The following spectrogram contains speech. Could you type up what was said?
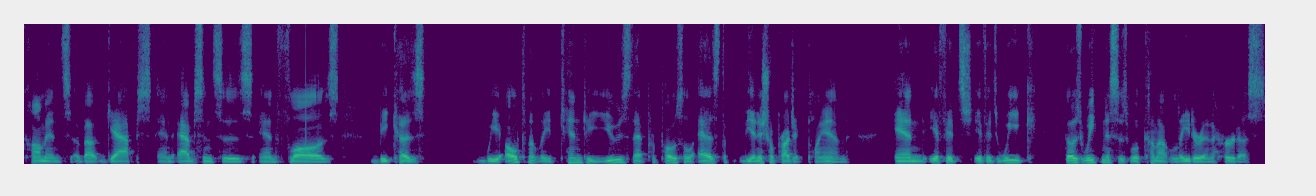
comments about gaps and absences and flaws because we ultimately tend to use that proposal as the, the initial project plan. And if it's, if it's weak, those weaknesses will come out later and hurt us.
